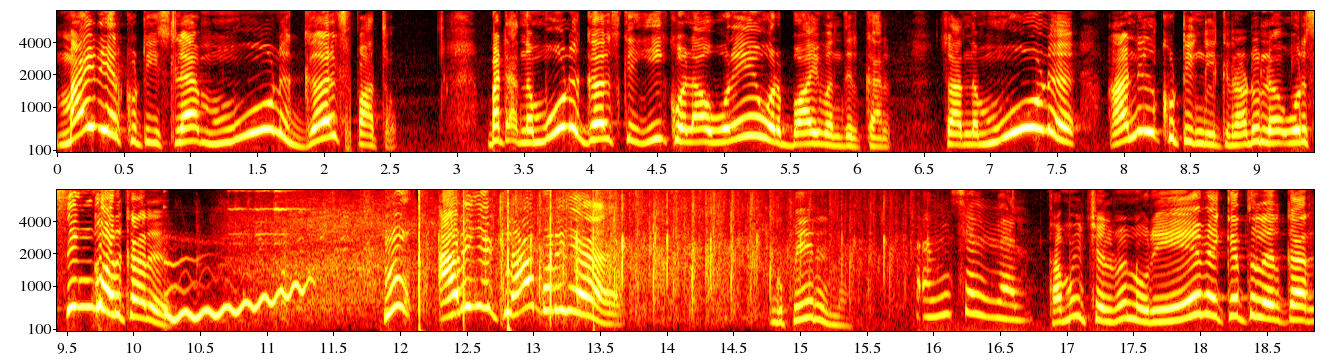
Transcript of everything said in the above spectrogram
my dear குட்டீஸில் மூணு கேர்ள்ஸ் பார்த்தோம். பட் அந்த மூணு கேர்ள்ஸ்க்கு ஈக்குவலாக ஒரே ஒரு பாய் வந்திருக்காரு. ஸோ அந்த மூணு அணில் குட்டிங்களுக்கு நடுவில் ஒரு சிங்கம் இருக்காரு. அடிங்க கிளாப் அடிங்க உங்க பேர் என்ன? தமிழ்ச்செல்வன். தமிழ்ச்செல்வன் ஒரே வெக்கத்தில் இருக்கார்.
